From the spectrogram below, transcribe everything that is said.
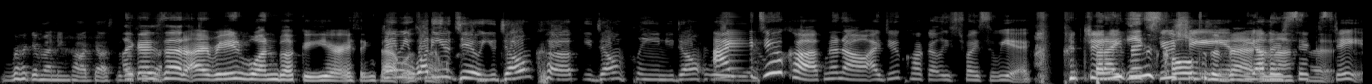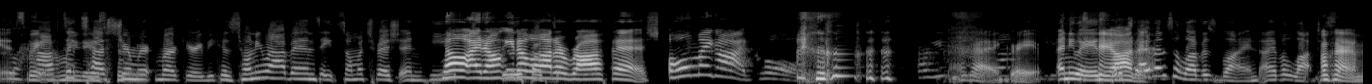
recommending podcast. like I okay. said, I read one book a year. I think that Jamie, what do you do? You don't cook, you don't clean, you don't read. I do cook. No, no, I do cook at least twice a week. But I eat brings Cole to sushi the, the, other six it. days. You Wait, have to test your mer- mercury because Tony Robbins ate so much fish and he No, I don't eat a lot of raw fish. Oh my god, Cole. Are you Okay, great. Anyways, let's dive into Love is Blind. I have a lot to say. okay.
